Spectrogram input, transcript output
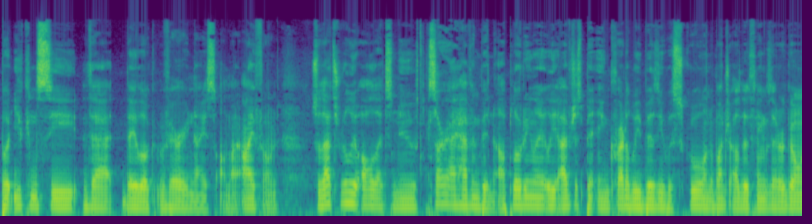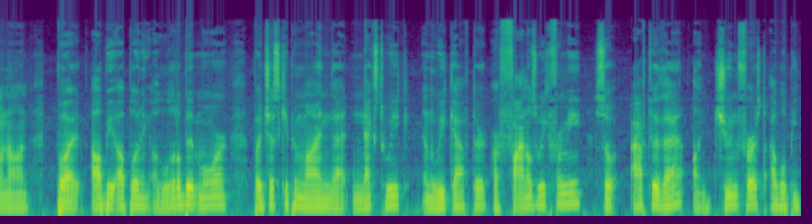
but you can see that they look very nice on my iPhone. So that's really all that's new. Sorry I haven't been uploading lately. I've just been incredibly busy with school and a bunch of other things that are going on. But I'll be uploading a little bit more. But just keep in mind that next week and the week after are finals week for me. So after that, on June 1st, I will be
